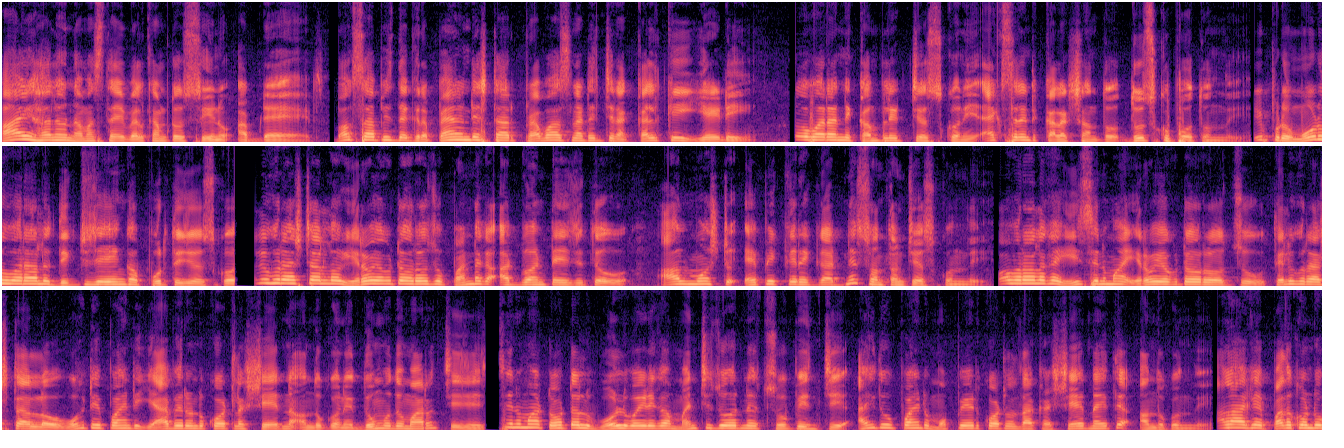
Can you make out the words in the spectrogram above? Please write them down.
హాయ్ హలో నమస్తే welcome to Seenu updates. Box office దగ్గర పాన్ ఇండియా స్టార్ ప్రభాస్ నటించిన కల్కి ఏడి మూడో వారాన్ని కంప్లీట్ చేసుకొని ఎక్సలెంట్ కలెక్షన్తో దూసుకుపోతుంది. ఇప్పుడు మూడు వారాలు దిగ్విజయంగా పూర్తి చేసుకో తెలుగు రాష్ట్రాల్లో ఇరవై ఒకటో రోజు పండగ అడ్వాంటేజ్తో ఆల్మోస్ట్ ఎపిక్ రికార్డ్ని సొంతం చేసుకుంది. ఓవరాల్గా ఈ సినిమా ఇరవై ఒకటో రోజు తెలుగు రాష్ట్రాల్లో ఒకటి పాయింట్ యాభై రెండు కోట్ల షేర్ని అందుకొని దుమ్ము దుమారం చేసేసి సినిమా టోటల్ వరల్డ్ వైడ్గా మంచి జోరుని చూపించి ఐదు పాయింట్ ముప్పై ఏడు కోట్ల దాకా షేర్ అయితే అందుకుంది. అలాగే పదకొండు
